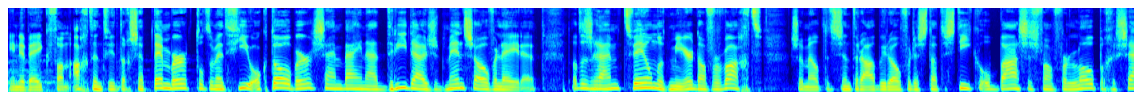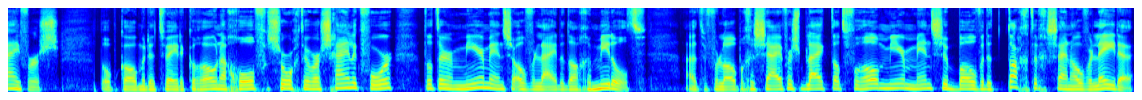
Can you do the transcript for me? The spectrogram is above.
In de week van 28 september tot en met 4 oktober zijn bijna 3000 mensen overleden. Dat is ruim 200 meer dan verwacht, zo meldt het Centraal Bureau voor de Statistiek op basis van voorlopige cijfers. De opkomende tweede coronagolf zorgt er waarschijnlijk voor dat er meer mensen overlijden dan gemiddeld. Uit de voorlopige cijfers blijkt dat vooral meer mensen boven de 80 zijn overleden.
